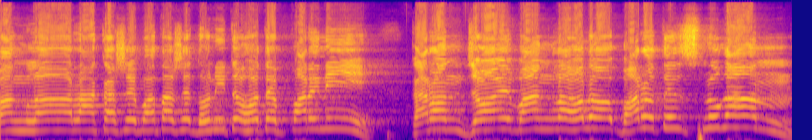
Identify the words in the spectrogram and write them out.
বাংলার আকাশে বাতাসে ধ্বনিত হতে পারেনি। কারণ জয় বাংলা হলো ভারতের স্লোগান।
